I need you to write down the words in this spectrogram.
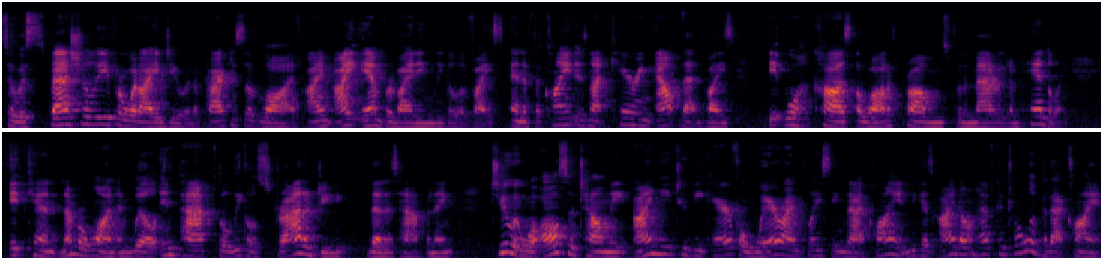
So especially for what I do in the practice of law, if I'm I am providing legal advice, and if the client is not carrying out that advice, it will cause a lot of problems for the matter that I'm handling. It can number one and will impact the legal strategy that is happening. Two, it will also tell me I need to be careful where I'm placing that client because I don't have control over that client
